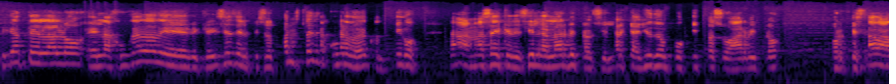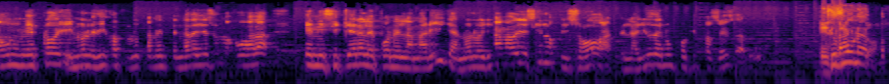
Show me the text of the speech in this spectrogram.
Fíjate, Lalo, en la jugada de, que dices del pisotón, estoy de acuerdo eh, contigo. Nada más hay que decirle al árbitro auxiliar que ayude un poquito a su árbitro, porque estaba a un metro y no le dijo absolutamente nada. Y es una jugada que ni siquiera le pone la amarilla, no lo llama, oye, sí lo pisó, a que le ayuden un poquito a César. Fue un error,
